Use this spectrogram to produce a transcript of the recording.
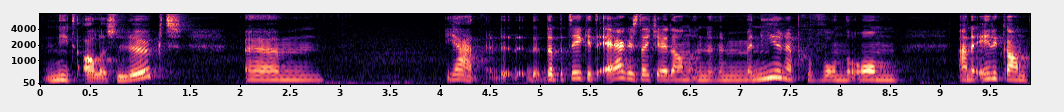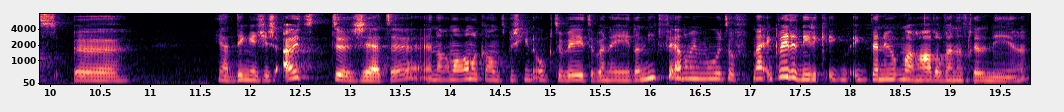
niet alles lukt. Um, ja, dat betekent ergens dat jij dan een, een, manier hebt gevonden om aan de ene kant uh, ja, dingetjes uit te zetten. En aan de andere kant misschien ook te weten wanneer je er niet verder mee moet. Of, nou, ik weet het niet. Ik, ik, ik ben nu ook maar harder aan het redeneren.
